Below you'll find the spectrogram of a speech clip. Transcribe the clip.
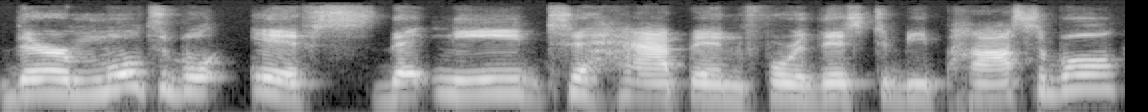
there are multiple ifs that need to happen for this to be possible,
